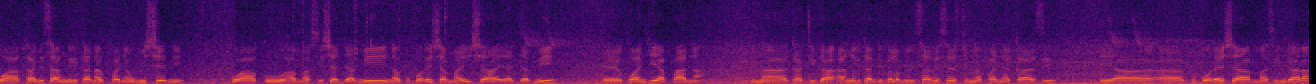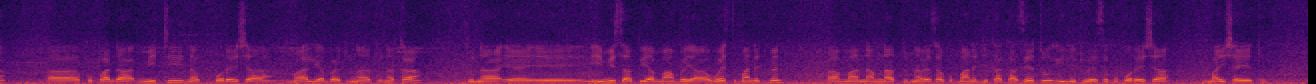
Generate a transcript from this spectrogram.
wa kanisa Anglikana kufanya umisheni kwa kuhamasisha jamii na kuboresha maisha ya jamii e, kwa njia pana. Na katika Anglican Development Services tunafanya kazi ya uh, kuboresha mazingira uh, kupanda miti na kuboresha mahali ambayo tunakaa. tuna Tunahimiza e, e, pia mambo ya waste management ama namna tunaweza kumanage taka zetu ili tuweze kuboresha maisha yetu.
